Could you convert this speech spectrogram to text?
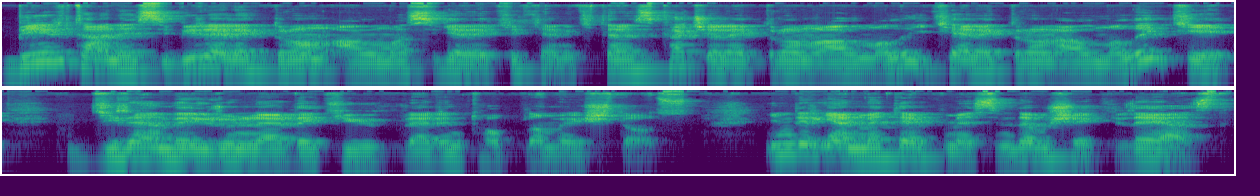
Bir tanesi bir elektron alması gerekirken iki tanesi kaç elektron almalı? İki elektron almalı ki giren ve ürünlerdeki yüklerin toplamı eşit olsun. İndirgenme tepkimesini de bu şekilde yazdık.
